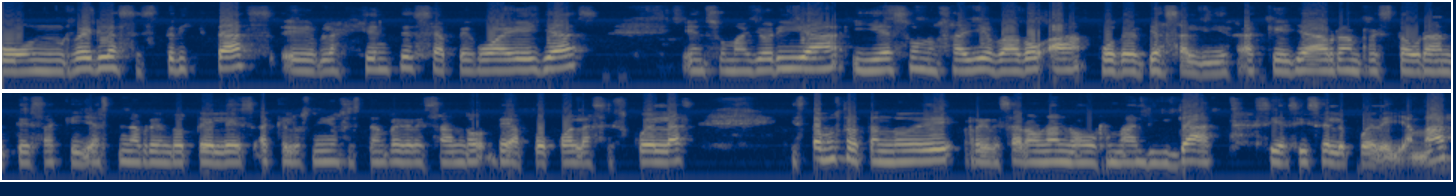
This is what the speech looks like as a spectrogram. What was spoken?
con reglas estrictas, eh, la gente se apegó a ellas en su mayoría y eso nos ha llevado a poder ya salir, a que ya abran restaurantes, a que ya estén abriendo hoteles, a que los niños estén regresando de a poco a las escuelas. Estamos tratando de regresar a una normalidad, si así se le puede llamar,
